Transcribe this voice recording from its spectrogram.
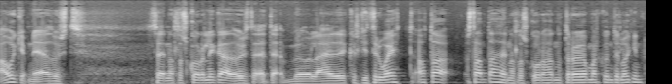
ágefni eða þú veist þeir náttúrulega skora líka, veist, þetta mögulega hefði kannski 3-1 átt að standa, þeir náttúrulega skora hann draugamark undir lokin.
